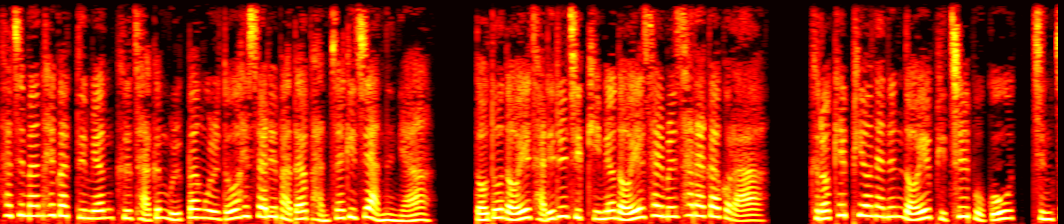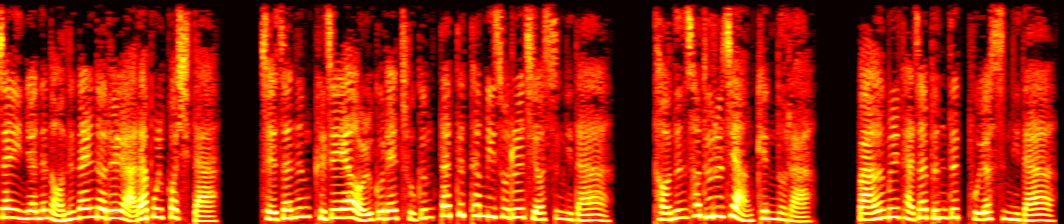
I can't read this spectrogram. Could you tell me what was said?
하지만 해가 뜨면 그 작은 물방울도 햇살을 받아 반짝이지 않느냐. 너도 너의 자리를 지키며 너의 삶을 살아가거라. 그렇게 피어나는 너의 빛을 보고 진짜 인연은 어느 날 너를 알아볼 것이다. 제자는 그제야 얼굴에 조금 따뜻한 미소를 지었습니다. 더는 서두르지 않겠노라. 마음을 다잡은 듯 보였습니다.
